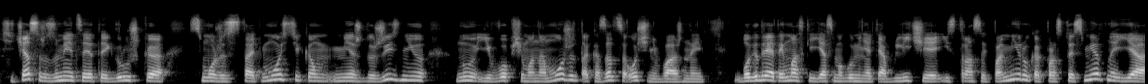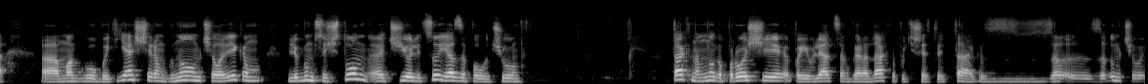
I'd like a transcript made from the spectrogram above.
Сейчас, разумеется, эта игрушка сможет стать мостиком между жизнью, ну и в общем она может оказаться очень важной. Благодаря этой маске я смогу менять обличие и странствовать по миру, как простой смертный. Я э, могу быть ящером, гномом, человеком, любым существом, э, чье лицо я заполучу. Так намного проще появляться в городах и путешествовать. Так, задумчиво,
